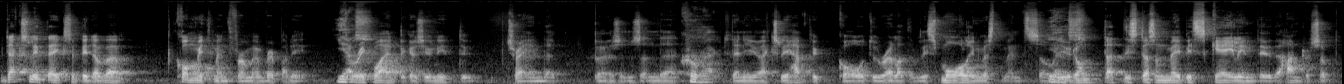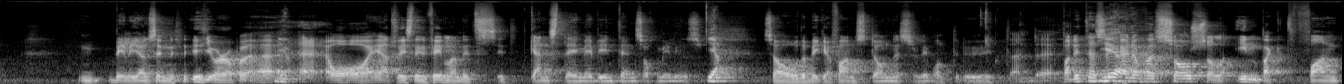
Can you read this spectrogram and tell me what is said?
it actually takes a bit of a commitment from everybody Yes. required because you need to train the persons and uh, Correct. then you actually have to go to relatively small investments so you don't that this doesn't maybe scale into the hundreds of billions in Europe uh, Yeah. uh, or at least in Finland it's it can stay maybe in tens of millions Yeah. so the bigger funds don't necessarily want to do it and uh, but it has Yeah. a kind of a social impact fund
